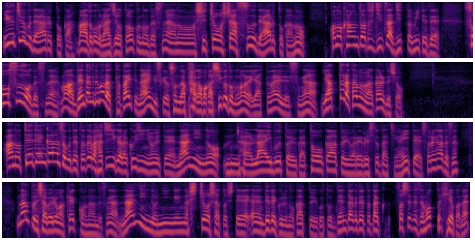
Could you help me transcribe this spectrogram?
YouTube であるとか、まあ、あとこのラジオトークのですね、あの、視聴者数であるとかの、このカウント私実はじっと見てて、総数をですね、まあ電卓でまだ叩いてないんですけど、そんなバカバカしいこともまだやってないですが、やったら多分わかるでしょう。あの定点観測で例えば8時から9時において何人の、うん、ライブというかトーカーと言われる人たちがいてそれがですね何分喋るのは結構なんですが何人の人間が視聴者として出てくるのかということを電卓で叩く。そしてですねもっと言えばね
